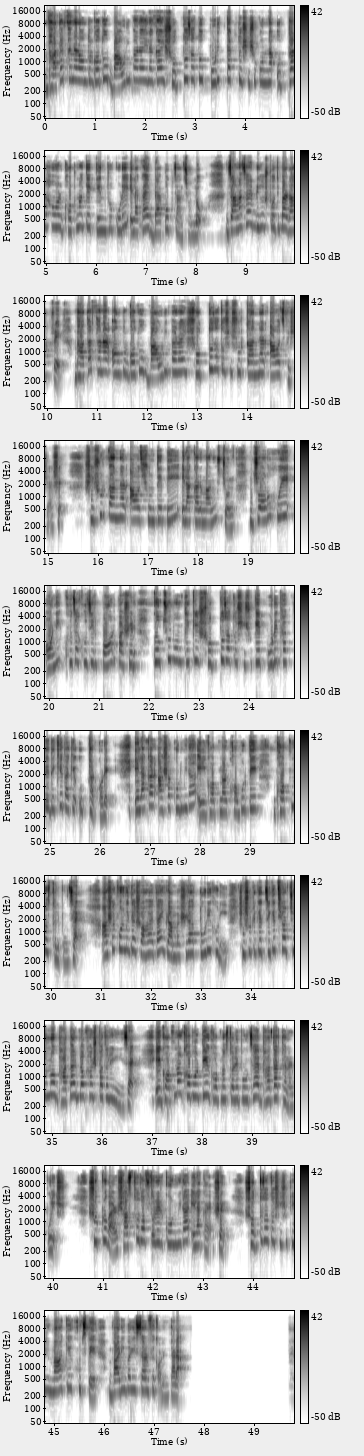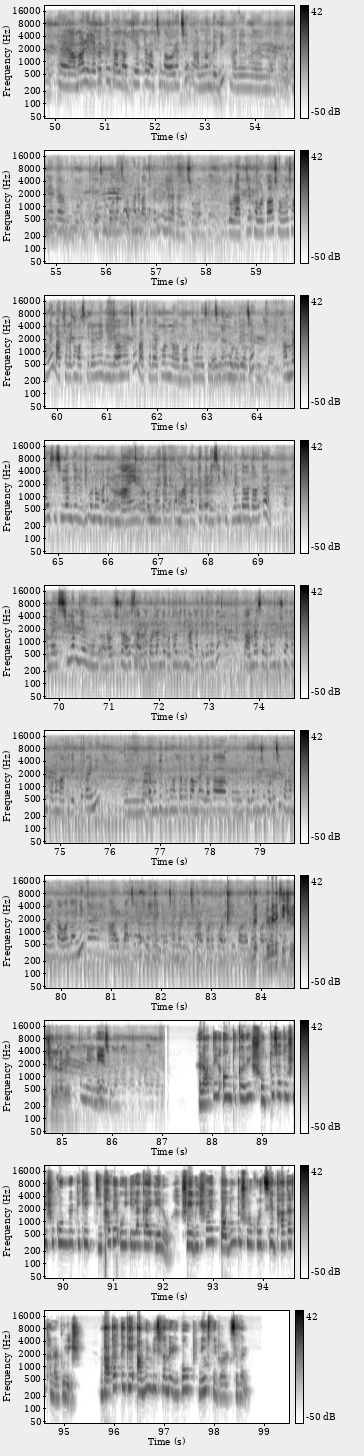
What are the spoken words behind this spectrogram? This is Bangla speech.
ভাতার থানার অন্তর্গত বাউরিপাড়া এলাকায় সদ্যজাত পরিত্যক্ত শিশুকন্যা উদ্ধার হওয়ার ঘটনাকে কেন্দ্র করে এলাকায় ব্যাপক চাঞ্চল্য। জানা যায়, বৃহস্পতিবার রাত্রে ভাতার থানার অন্তর্গত বাউরিপাড়ায় সদ্যজাত শিশুর কান্নার আওয়াজ ভেসে আসে। শিশুর কান্নার আওয়াজ শুনতে পেয়ে এলাকার মানুষজন জড়ো হয়ে অনেক খোঁজাখুঁজির পর পাশের কচুবন থেকে সদ্যজাত শিশুকে পড়ে থাকতে দেখে তাকে উদ্ধার করে। এলাকার আশাকর্মীরা এই ঘটনার খবর পেয়ে ঘটনাস্থলে পৌঁছায়। আশাকর্মীদের সহায়তায় গ্রামবাসীরা তড়িঘড়ি শিশুটিকে চিকিৎসার জন্য ভাতার ব্লক হাসপাতালে নিয়ে যায়। এই ঘটনার খবর পেয়ে ঘটনাস্থলে পৌঁছায় ভাতার থানার পুলিশ। শুক্রবার স্বাস্থ্য দফতরের কর্মীরা এলাকায় আসেন। সদ্যজাত শিশুটির মাকে খুঁজতে বাড়ি বাড়ি সার্ভে করেন তারা। আমার এলাকাতে কাল রাত্রে একটা বাচ্চা পাওয়া গেছে আননন বেবি মানে ওখানে একটা প্রচুর বোন আছে, ওখানে বাচ্চাটাকে ফেলে রাখা গেছিল তো রাত্রে খবর পাওয়ার সঙ্গে সঙ্গে বাচ্চাটাকে হসপিটালে নিয়ে যাওয়া হয়েছে, বাচ্চাটা এখন বর্ধমান এসএনসিতে ভর্তি আছে। আমরা এসেছিলাম যে যদি কোনো মানে মায়ের এরকম হয়ে থাকে, তা মাটার তো একটা বেসিক ট্রিটমেন্ট দেওয়া দরকার। আমরা এসেছিলাম যে হাউস টু হাউস সার্ভে করলাম যে কোথাও যদি মাটা থেকে থাকে, তো আমরা সেরকম কিছু এখন কোনো মাকে দেখতে পাইনি। মোটামুটি দু ঘণ্টা মতো আমরা এলাকা খোঁজাখুঁজি করেছি কোনো মাই পাওয়া যায়নি। আর বাচ্চাটা ট্রিটমেন্ট আছে আমরা দেখছি তারপরে পরে কি করা যায় বেবিটা কি ছিল ছেলে না মেয়ে মেল মেল ছিল। রাতের অন্ধকারে সদ্যজাত শিশু কন্যাটিকে কীভাবে ওই এলাকায় এলো সেই বিষয়ে তদন্ত শুরু করেছে ভাতার থানার পুলিশ। ভাতার থেকে আমিরুল ইসলামের report news network seven.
